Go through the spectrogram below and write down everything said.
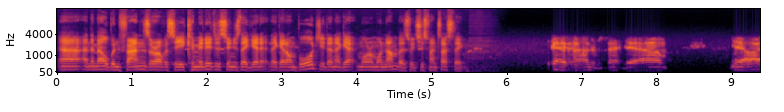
Uh, and the Melbourne fans are obviously committed. As soon as they get it, they get on board. You're going to get more and more numbers, which is fantastic. Yeah, hundred percent. Yeah, um, yeah. I,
